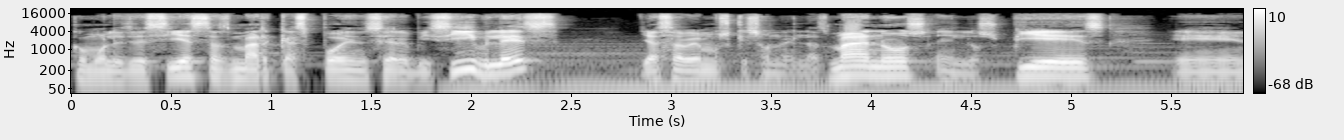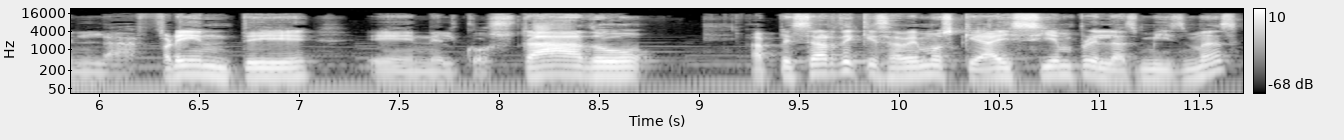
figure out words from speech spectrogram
Como les decía, estas marcas pueden ser visibles, ya sabemos que son en las manos, en los pies, en la frente, en el costado. A pesar de que sabemos que hay siempre las mismas,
